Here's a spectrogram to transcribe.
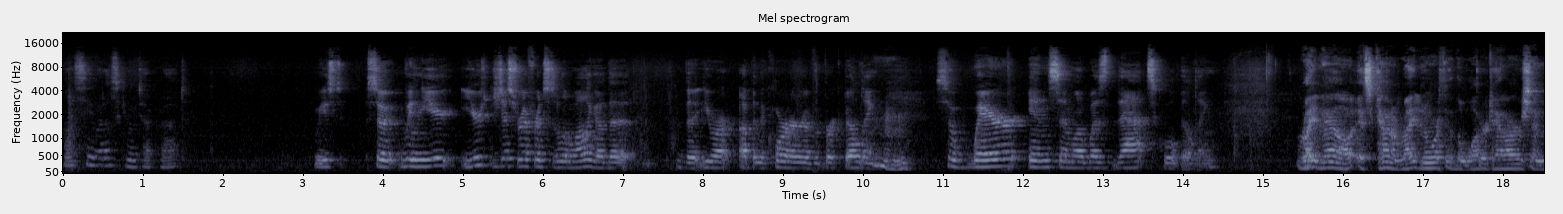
Let's see. What else can we talk about? We used to, so when you you just referenced a little while ago the that you are up in the corner of a brick building. Mhm. So where in Simla was that school building? Right now, it's kind of right north of the water towers, and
